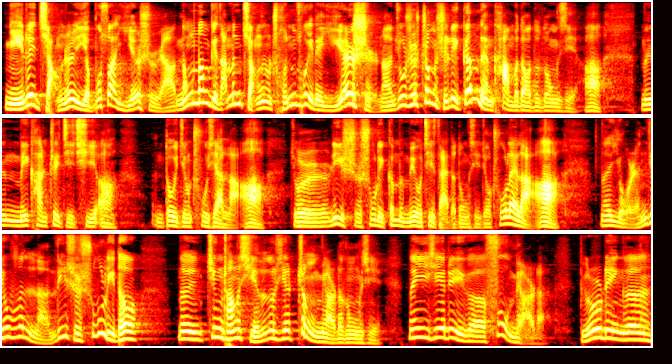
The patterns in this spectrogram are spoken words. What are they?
你这讲着也不算野史啊，能不能给咱们讲讲纯粹的野史呢？就是正史里根本看不到的东西啊。没没看这几期啊，都已经出现了啊。就是历史书里根本没有记载的东西就出来了啊！那有人就问了：历史书里头那经常写的都是些正面的东西，那一些这个负面的，比如这个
